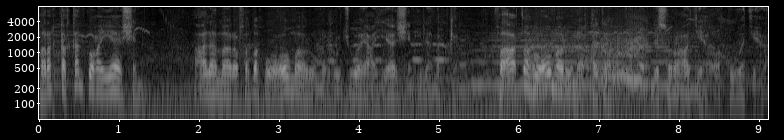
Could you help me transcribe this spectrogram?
فرق قلب عياش على ما رفضه عمر من رجوع عياش إلى مكة فأعطاه عمر ناقته لسرعتها وقوتها.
